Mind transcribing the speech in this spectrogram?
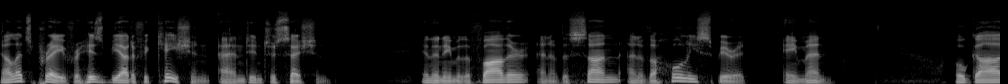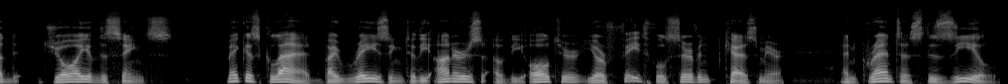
Now let's pray for his beatification and intercession. In the name of the Father, and of the Son, and of the Holy Spirit. Amen. O God, joy of the saints, make us glad by raising to the honors of the altar your faithful servant Casimir, and grant us the zeal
